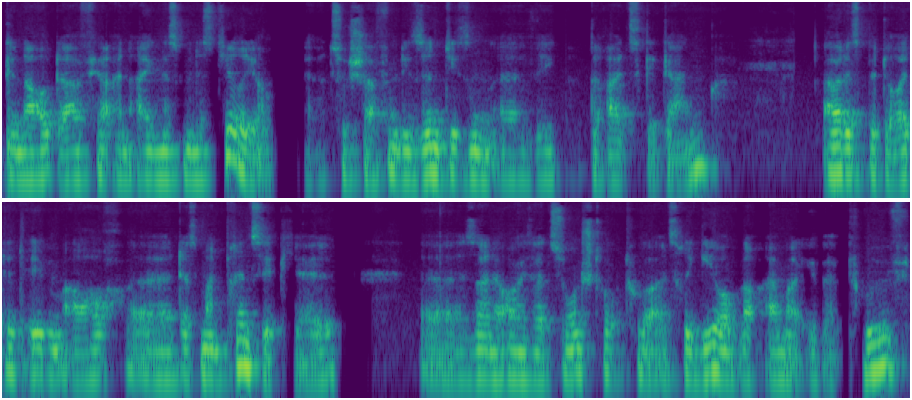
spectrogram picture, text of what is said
genau dafür ein eigenes Ministerium äh, zu schaffen. Die sind diesen äh, Weg bereits gegangen. Aber das bedeutet eben auch, äh, dass man prinzipiell seine Organisationsstruktur als Regierung noch einmal überprüft.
